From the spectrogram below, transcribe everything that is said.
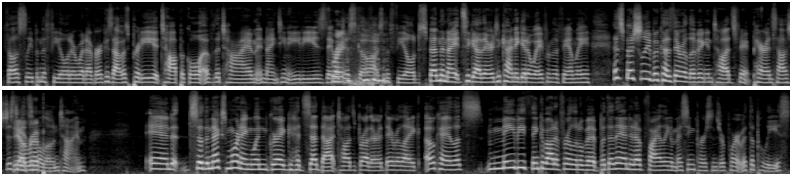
fell asleep in the field or whatever because that was pretty topical of the time in 1980s. They Right. would just go out to the field, spend the night together to kind of get away from the family, especially because they were living in Todd's fa- parents' house just to Yeah, get rip. some alone time. And so the next morning, when Greg had said that, Todd's brother, they were like, okay, let's maybe think about it for a little bit. But then they ended up filing a missing persons report with the police.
